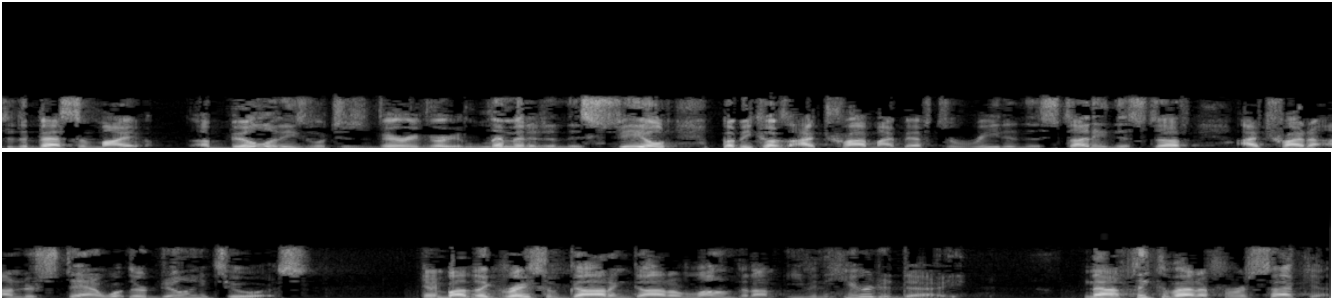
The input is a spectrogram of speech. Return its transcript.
to the best of my abilities, which is very, very limited in this field. But because I try my best to read and to study this stuff, I try to understand what they're doing to us. And by the grace of God and God alone, that I'm even here today. Now, think about it for a second.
